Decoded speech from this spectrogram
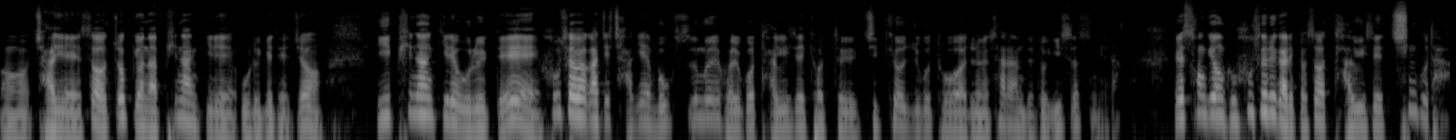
어, 자리에서 쫓겨나 피난길에 오르게 되죠. 이 피난길에 오를 때 후세와 같이 자기의 목숨을 걸고 다윗의 곁을 지켜주고 도와주는 사람들도 있었습니다. 그래서 성경은 그 후세를 가리켜서 다윗의 친구다.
